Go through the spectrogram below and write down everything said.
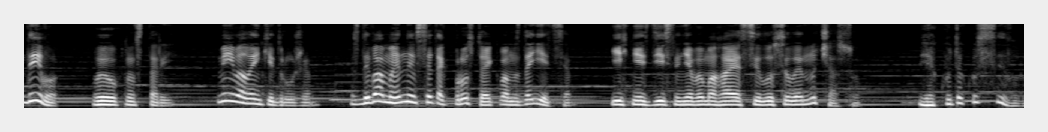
Диво. вигукнув старий. Мій маленький друже. З дивами не все так просто, як вам здається. Їхнє здійснення вимагає силу селену часу. Яку таку силу?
